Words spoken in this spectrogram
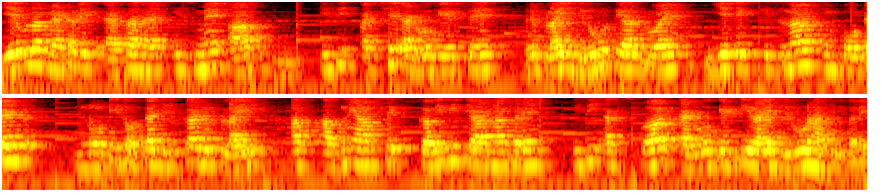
ये वाला मैटर एक ऐसा है, इसमें आप किसी अच्छे एडवोकेट से रिप्लाई ज़रूर तैयार करवाएँ। ये एक इतना इम्पोर्टेंट नोटिस होता है जिसका रिप्लाई आप अपने आप से कभी भी तैयार ना करें। किसी एक्सपर्ट एडवोकेट की राय ज़रूर हासिल करें।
